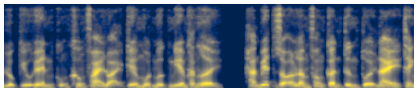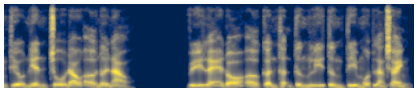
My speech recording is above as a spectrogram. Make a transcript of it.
lục cửu huyên cũng không phải loại kia một mực nghiêm khắc người hắn biết rõ lâm phong cẩn từng tuổi này thanh thiếu niên chỗ đau ở nơi nào. Vì lẽ đó ở cẩn thận từng ly từng tí một làng tránh,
